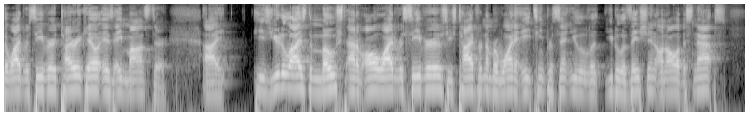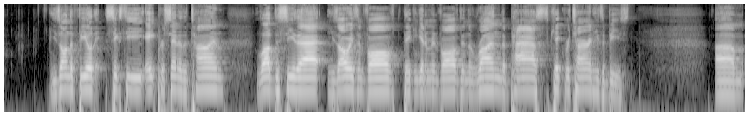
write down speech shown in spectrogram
the wide receiver. Tyreek Hill is a monster. Uh, he's utilized the most out of all wide receivers. He's tied for number one at 18% util- utilization on all of his snaps. He's on the field 68% of the time. Love to see that. He's always involved. They can get him involved in the run, the pass, kick return. He's a beast. Um,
